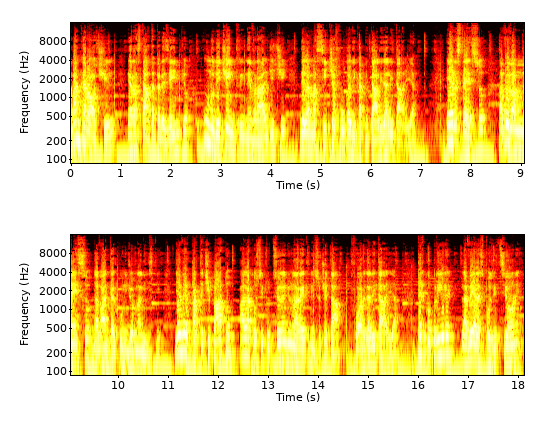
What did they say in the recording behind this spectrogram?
banca Rothschild era stata, per esempio, uno dei centri nevralgici della massiccia fuga di capitali dall'Italia. Er stesso aveva ammesso, davanti a alcuni giornalisti, di aver partecipato alla costituzione di una rete di società fuori dall'Italia, per coprire la vera esposizione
